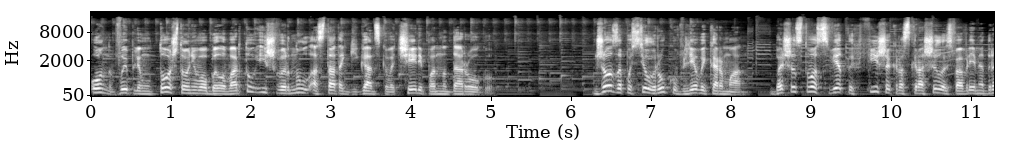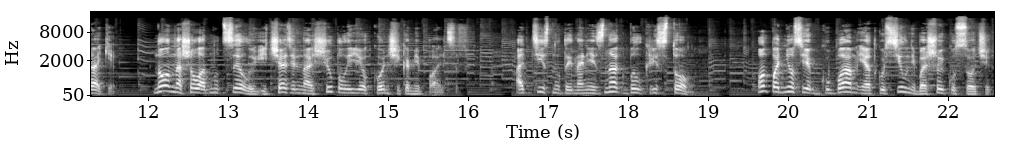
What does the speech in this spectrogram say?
Он выплюнул то, что у него было во рту, и швырнул остаток гигантского черепа на дорогу. Джо запустил руку в левый карман. Большинство светлых фишек раскрошилось во время драки, но он нашел одну целую и тщательно ощупал ее кончиками пальцев. Оттиснутый на ней знак был крестом. Он поднес ее к губам и откусил небольшой кусочек.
